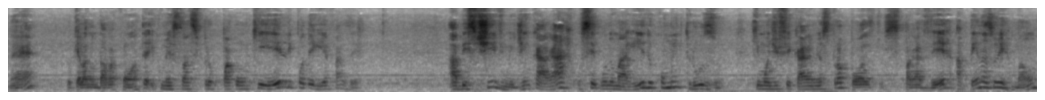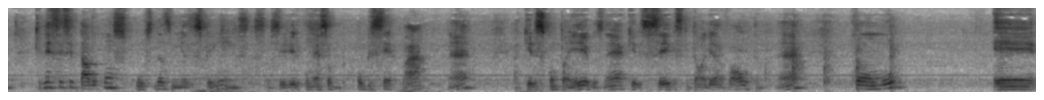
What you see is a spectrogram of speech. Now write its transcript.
né, porque ela não dava conta, e começou a se preocupar com o que ele poderia fazer. Abstive-me de encarar o segundo marido como intruso, que modificaram meus propósitos, para ver apenas o irmão que necessitava o concurso das minhas experiências. Ou seja, ele começa a observar né, aqueles companheiros, né, aqueles seres que estão ali à volta, né, como é,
